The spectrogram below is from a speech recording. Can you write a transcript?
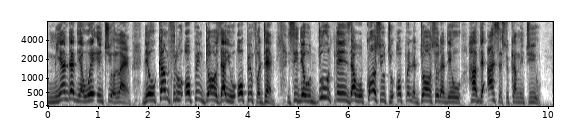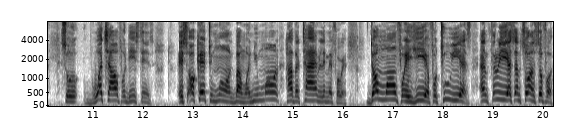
meander their way into your life. They will come through open doors that you open for them. You see, they will do things that will cause you to open the door so that they will have the access to come into you. So watch out for these things. It's okay to mourn, but when you mourn, have a time limit for it. Don't mourn for a year, for two years, and three years, and so on and so forth.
